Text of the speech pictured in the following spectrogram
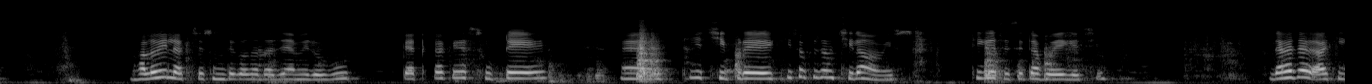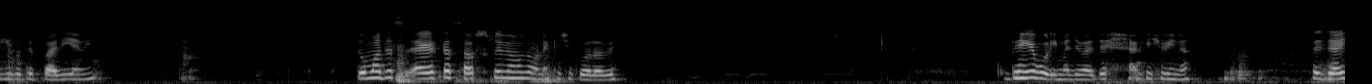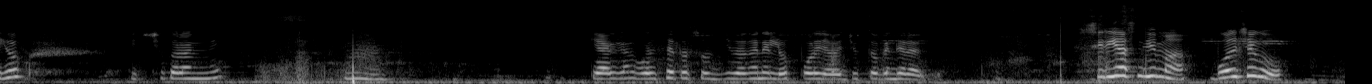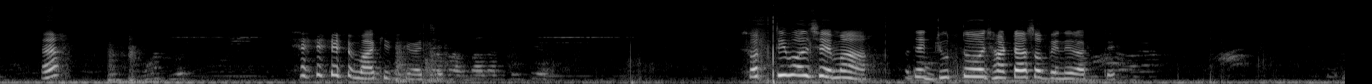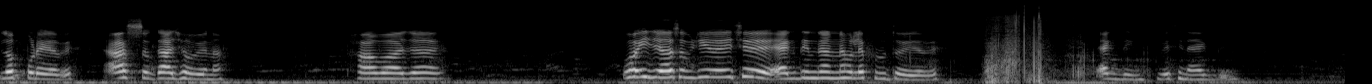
ভালোই লাগছে শুনতে কথাটা যে আমি রঘু পেটকাকে শুটে হ্যাঁ কী ছিপড়ে, কী সব কী সব ছিলাম আমি। ঠিক আছে, সেটা হয়ে গেছি। দেখা যাক আর কী কী হতে পারি আমি। তোমাদের এক একটা সাবস্ক্রাইব আমাকে অনেক কিছু করাবে। খুব ভেঙে পড়ি মাঝে মাঝে, আর কিছুই না। সে যাই হোক কিচ্ছু করার নেই। হুম। কে একজন বলছে তো সবজি বাগানে লোক পড়ে যাবে, জুতো বেঁধে রাখবে। সিরিয়াসলি মা? বলছে গো। হ্যাঁ? মা কিস্তি মারছে। সত্যি বলছে মা, ওদের জুতো, ঝাঁটা সব বেঁধে রাখতে। লোক পড়ে যাবে। আসছো গাছ হবে না। খাওয়া যায়। ওই যা সবজি হয়েছে একদিন রান্না হলে ফ্রুত হয়ে যাবে। একদিন বেশি না একদিন।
